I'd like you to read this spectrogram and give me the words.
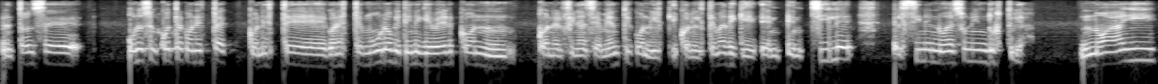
Entonces, uno se encuentra con esta, con este, con este muro que tiene que ver con, con el financiamiento y con el, con el tema de que en, en Chile el cine no es una industria. No hay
